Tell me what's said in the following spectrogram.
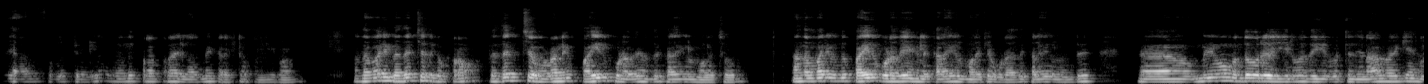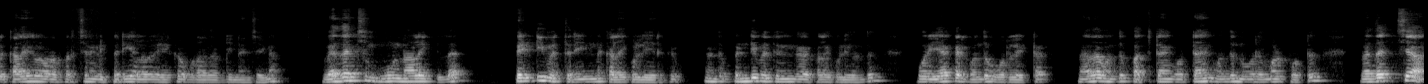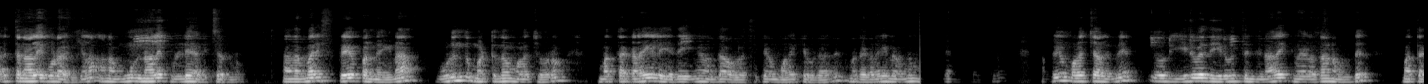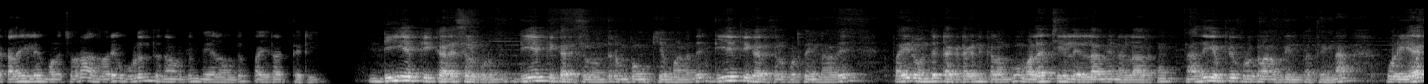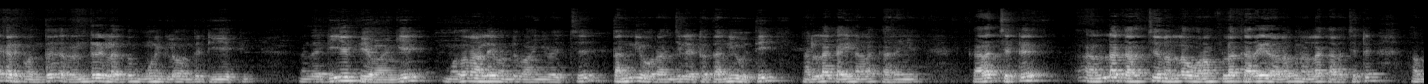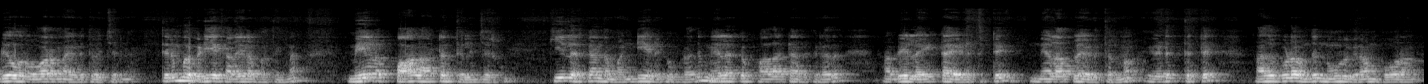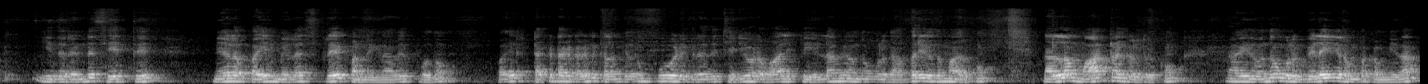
யாரும் சொல்ல தேவையில்லை. அது வந்து ப்ராப்பராக எல்லாருமே கரெக்டாக பண்ணிடுவாங்க. அந்த மாதிரி விதைச்சதுக்கு அப்புறம் விதைச்ச உடனே பயிர் கூடவே வந்து களைகள் முளைச்சோம் அந்த மாதிரி வந்து பயிர் கூடவே எங்களுக்கு களைகள் முளைக்கக்கூடாது கலைகள் களைகள் வந்து மினிமம் வந்து ஒரு இருபது இருபத்தஞ்சு நாள் வரைக்கும் எங்களுக்கு களைகளோட பிரச்சனைகள் பெரிய அளவில் இருக்கக்கூடாது அப்படின்னு நினச்சிங்கன்னா விதைச்சி மூணு நாளைக்குள்ள பெண்டிமெத்தரின்னு களைக்கொல்லி இருக்குது அந்த பெண்டிமெத்தரிங்கிற கலைக்கொல்லி வந்து ஒரு ஏக்கருக்கு வந்து ஒரு லிட்டர். விதை வந்து பத்து டேங்க் ஒரு டேங்க் வந்து நூறு எம்எல் போட்டு விதைச்சி அடுத்த நாளே கூட அடிக்கலாம். ஆனால் மூணு நாளைக்குள்ளே அடிச்சிடணும். அந்த மாதிரி ஸ்ப்ரே பண்ணீங்கன்னா உளுந்து மட்டும்தான் முளைச்சி வரும். மற்ற கலைகளை எதையுமே வந்து அவ்வளோ சீக்கிரம் முளைக்க விடாது. மற்ற களைகளை வந்து அப்படியே முளைச்சாலுமே ஒரு இருபது இருபத்தஞ்சு நாளைக்கு மேலே தான் நான் வந்து மற்ற கலைகளே முளைச்சி வரும். அது வரை உளுந்து தான் வந்து மேலே வந்து பயிராக தெரியும். டிஏபி கரைசல் கொடுங்க. டிஏபி கரைசல் வந்து ரொம்ப முக்கியமானது. டிஏபி கரைசல் கொடுத்தீங்கன்னாவே பயிர் வந்து டக்கு டக்குன்னு கிளம்பும். வளர்ச்சிகள் எல்லாமே நல்லா இருக்கும். அது எப்படி கொடுக்கலாம் அப்படின்னு பார்த்தீங்கன்னா ஒரு ஏக்கருக்கு வந்து ரெண்டரைலேருந்து மூணு கிலோ வந்து டிஏபி அந்த டிஏபியை வாங்கி முத நாளே வந்து வாங்கி வச்சு தண்ணி ஒரு அஞ்சு லிட்டர் தண்ணி ஊற்றி நல்லா கைனால் கரைங்க. கரைச்சிட்டு நல்லா கரைச்சி நல்லா உரம் ஃபுல்லாக கரையிற அளவுக்கு நல்லா கரைச்சிட்டு அப்படியே ஒரு ஓரமாக எடுத்து வச்சுருங்க. திரும்ப விடிய கலையில் பார்த்தீங்கன்னா மேலே பாலாட்டம் தெளிஞ்சிருக்கும். கீழே இருக்க அந்த மண்டி எடுக்கக்கூடாது. மேலே இருக்க பாலாட்டம் இருக்கிறத அப்படியே லைட்டாக எடுத்துட்டு மேலாப்பில் எடுத்துடணும். எடுத்துட்டு அது கூட வந்து நூறு கிராம் போறான் இது ரெண்டும் சேர்த்து மேலே பயிர் மேலே ஸ்ப்ரே பண்ணிங்கனாவே போதும். பயிர் டக்கு டக்கு டக்குன்னு கிளம்பி வரும். பூ எடுக்கிறது செடியோட வாலிப்பு எல்லாமே வந்து உங்களுக்கு அபரிவிதமாக இருக்கும். நல்ல மாற்றங்கள் இருக்கும். இது வந்து உங்களுக்கு விலையும் ரொம்ப கம்மி தான்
